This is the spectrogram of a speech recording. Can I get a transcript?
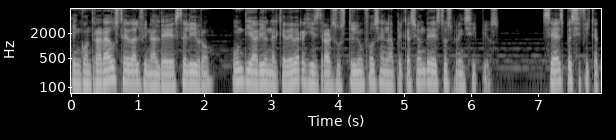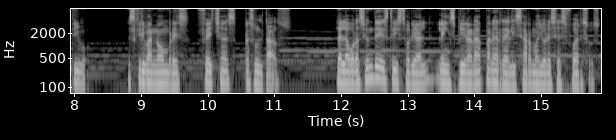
Encontrará usted al final de este libro un diario en el que debe registrar sus triunfos en la aplicación de estos principios. Sea especificativo. Escriba nombres, fechas, resultados. La elaboración de este historial le inspirará para realizar mayores esfuerzos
